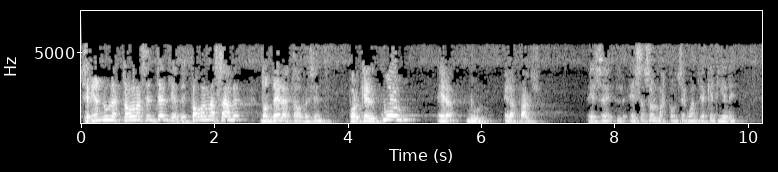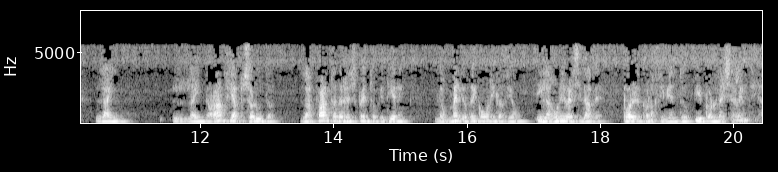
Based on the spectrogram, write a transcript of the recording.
Serían nulas todas las sentencias de todas las salas donde él ha estado presente. Porque el quórum era nulo, era falso. Esas son las consecuencias que tiene la, la ignorancia absoluta, la falta de respeto que tienen los medios de comunicación y las universidades por el conocimiento y por la excelencia.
